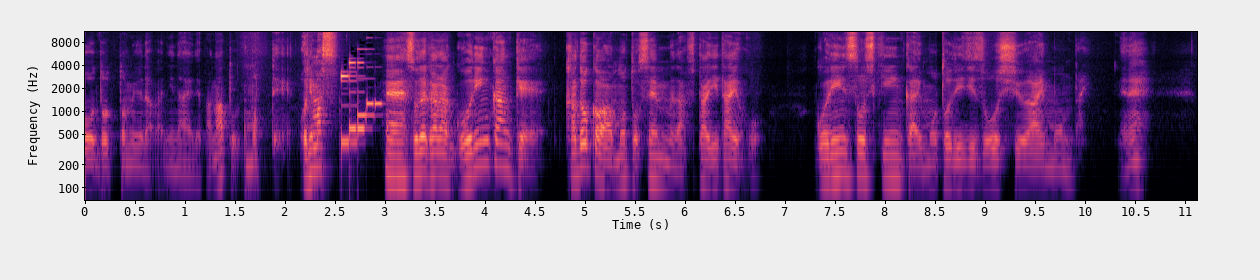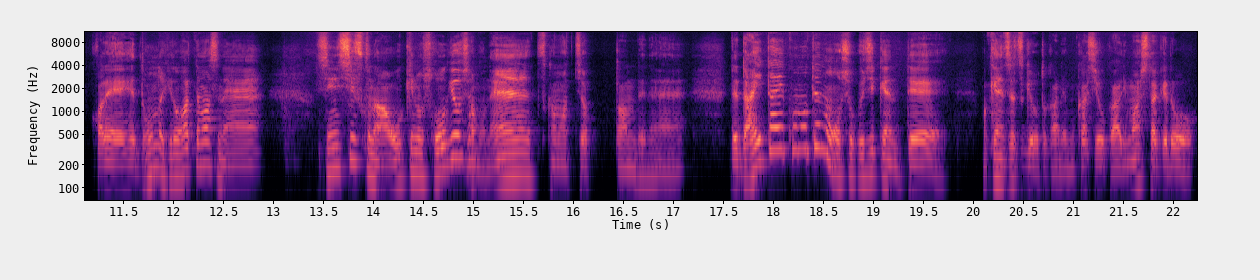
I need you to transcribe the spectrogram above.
をドットミューラーが担えればなと思っております。えー、それから五輪関係、角川元専務ら二人逮捕。五輪組織委員会元理事増収愛問題。でね。これ、どんどん広がってますね。紳士服の青木の創業者もね、捕まっちゃったんでね。で、大体この手の汚職事件って、建設業とかで昔よくありましたけど、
